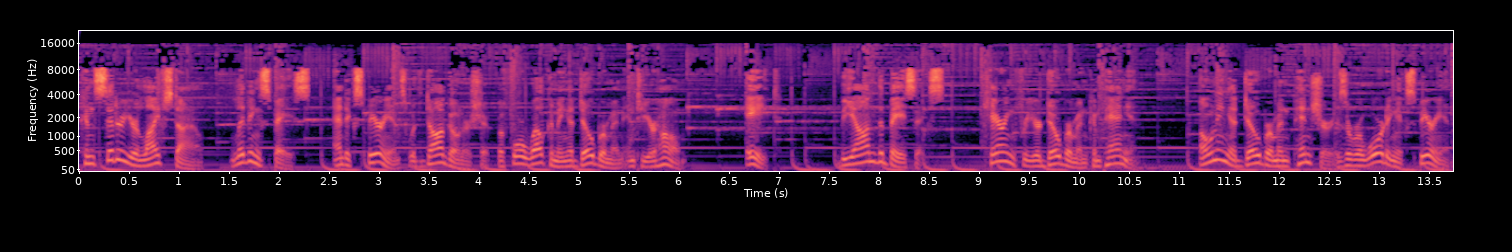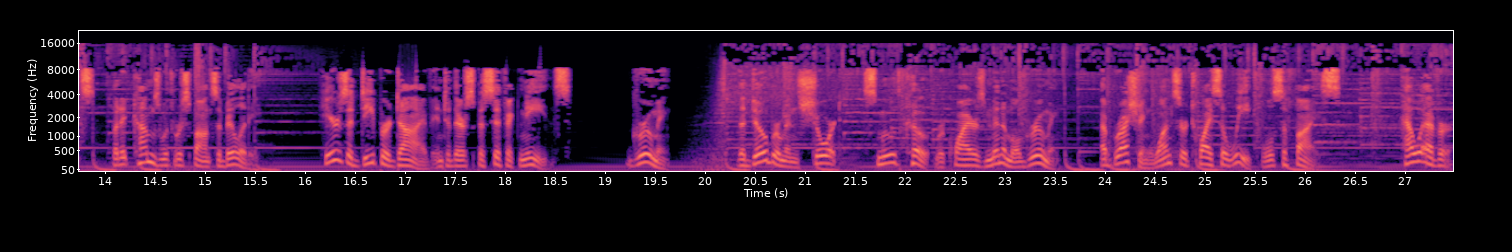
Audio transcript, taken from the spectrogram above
Consider your lifestyle, living space, and experience with dog ownership before welcoming a Doberman into your home. 8. Beyond the basics, caring for your Doberman companion. Owning a Doberman Pinscher is a rewarding experience, but it comes with responsibility. Here's a deeper dive into their specific needs. Grooming. The Doberman's short, smooth coat requires minimal grooming. A brushing once or twice a week will suffice. However,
